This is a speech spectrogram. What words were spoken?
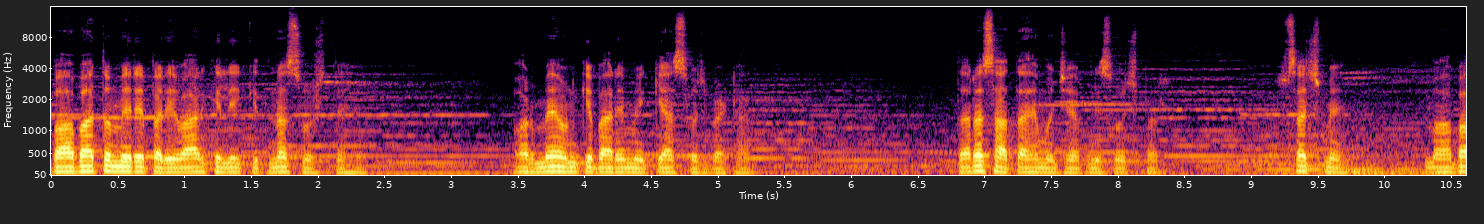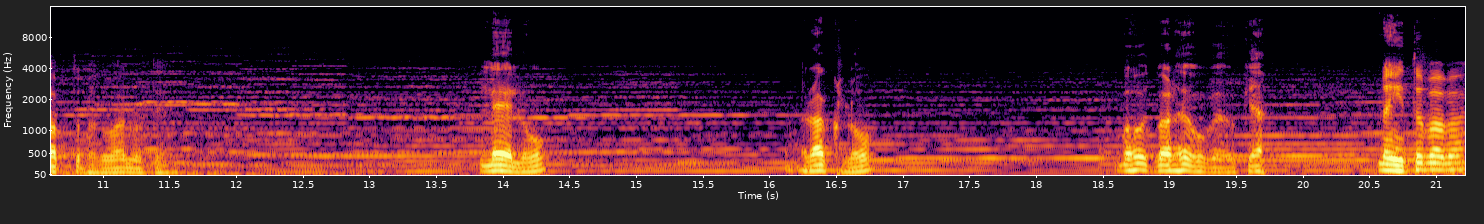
बाबा तो मेरे परिवार के लिए कितना सोचते हैं और मैं उनके बारे में क्या सोच बैठा। तरस आता है मुझे अपनी सोच पर। सच में माँ बाप तो भगवान होते हैं। ले लो रख लो बहुत बड़े हो गए हो क्या? नहीं तो बाबा।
